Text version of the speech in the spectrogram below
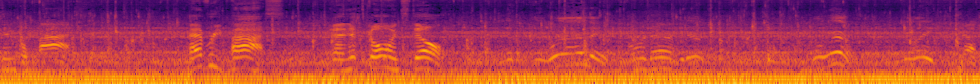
single pass. Every pass. And it's going still. Where are they? Over there. There. Go oh, where? The lake. Yes.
